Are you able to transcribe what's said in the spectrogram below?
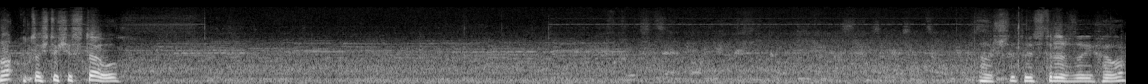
O, coś tu się stało. Patrz, tutaj straż zajechała.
